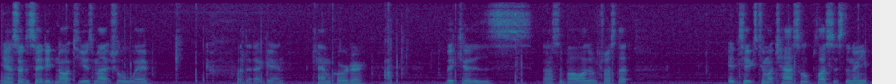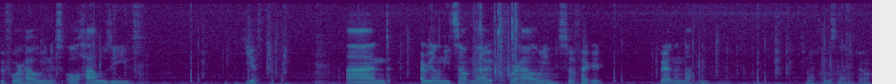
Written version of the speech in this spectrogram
Yeah, so I decided not to use my actual web. What did I again? Camcorder. Because that's a ball, I don't trust it. It takes too much hassle, plus it's the night before Halloween, it's All Hallows Eve. Yep. And I really need something out for Halloween, so if I figured better than nothing. Can I close that? No.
